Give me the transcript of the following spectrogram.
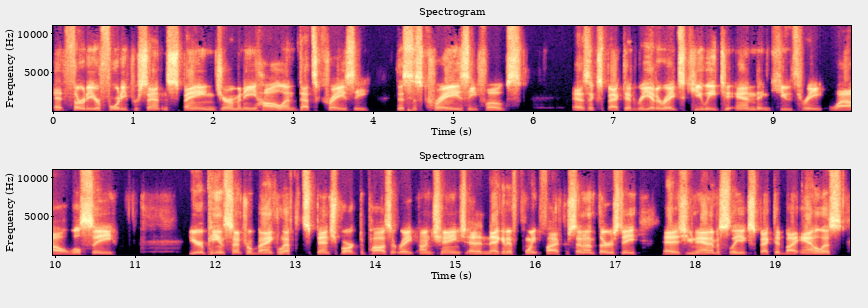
at 30 or 40% in Spain, Germany, Holland. That's crazy. This is crazy, folks as expected, reiterates QE to end in Q3. Wow, we'll see. European Central Bank left its benchmark deposit rate unchanged at a negative 0.5% on Thursday, as unanimously expected by analysts.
